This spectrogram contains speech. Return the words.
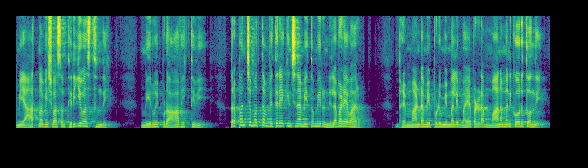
మీ ఆత్మవిశ్వాసం తిరిగి వస్తుంది. మీరు ఇప్పుడు ఆ వ్యక్తివి. ప్రపంచం మొత్తం వ్యతిరేకించిన మీతో మీరు నిలబడేవారు. బ్రహ్మాండం ఇప్పుడు మిమ్మల్ని భయపడడం మానమని కోరుతోంది.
